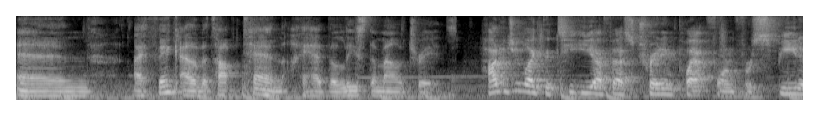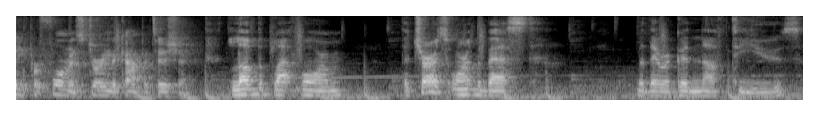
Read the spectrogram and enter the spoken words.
and I think out of the top 10 I had the least amount of trades. How did you like the TEFS trading platform for speed and performance during the competition? Love the platform. The charts weren't the best, but they were good enough to use.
